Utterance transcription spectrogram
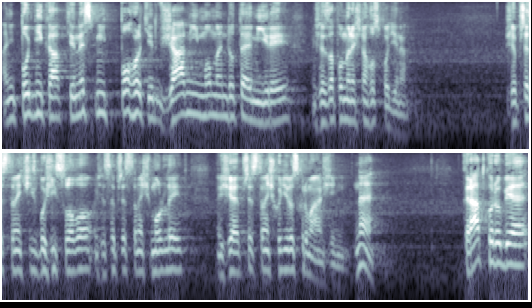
ani podnikat tě nesmí pohltit v žádný moment do té míry, že zapomeneš na hospodina. Že přestaneš číst Boží slovo, že se přestaneš modlit, že přestaneš chodit do schromáždění. Ne. Krátkodobě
